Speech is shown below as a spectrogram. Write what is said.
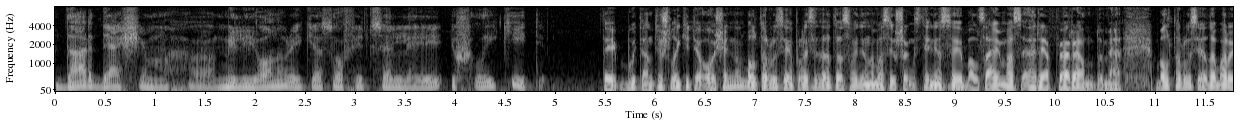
dar 10 a, milijonų reikės oficialiai išlaikyti. Taip, būtent išlaikyti. O šiandien Baltarusijoje prasideda tas vadinamas iš ankstinis balsavimas referendume. Baltarusija dabar,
